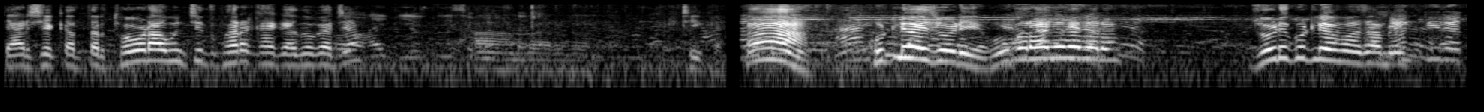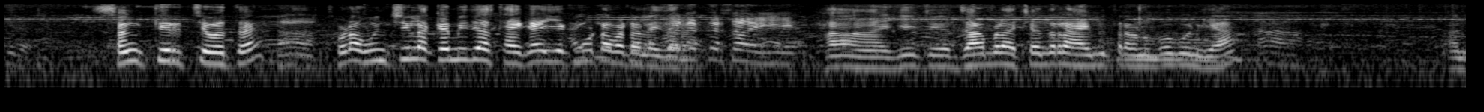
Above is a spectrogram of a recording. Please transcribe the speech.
चारशे एकाहत्तर. थोडा उंचीत फरक आहे का दोघांच्या? आहे की वीस हा बरं बरं. ठीक आहे. हा कुठली होय जोडी? उभं राहिलेलं बरं. जोडी कुठली हो माझा आपली? संगतीरचे होतं. थोडा उंचीला कमी जास्त आहे का? एक मोठा वाटायला जरा. हा हा हे जे जांभळा चंद्र आहे मित्रांनो बघून घ्या. आणि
